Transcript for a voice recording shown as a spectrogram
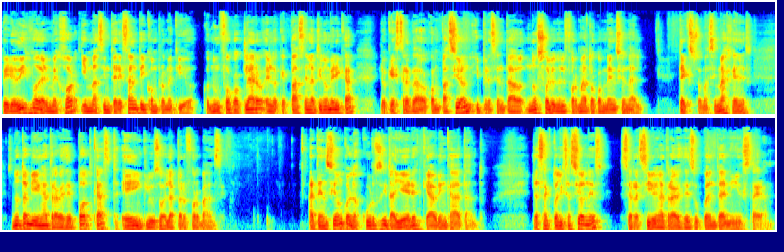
Periodismo del mejor y más interesante y comprometido, con un foco claro en lo que pasa en Latinoamérica, lo que es tratado con pasión y presentado no solo en el formato convencional, texto más imágenes, sino también a través de podcast e incluso la performance. Atención con los cursos y talleres que abren cada tanto. Las actualizaciones se reciben a través de su cuenta en Instagram.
